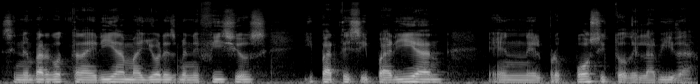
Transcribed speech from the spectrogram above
sin embargo, traería mayores beneficios y participarían en el propósito de la vida,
